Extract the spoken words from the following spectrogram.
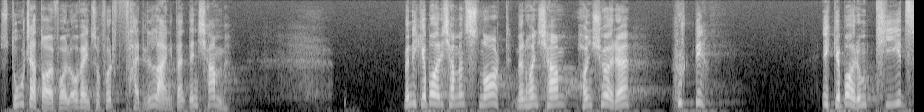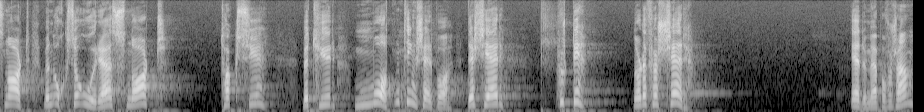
stort sett i fall, å vente så forferdelig lenge. Den, den kommer. Men ikke bare kommer han snart, men han, kommer, han kjører hurtig. Ikke bare om tid snart, men også ordet 'snart', taxi, betyr måten ting skjer på. Det skjer hurtig når det først skjer. Er du med på forskjellen?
